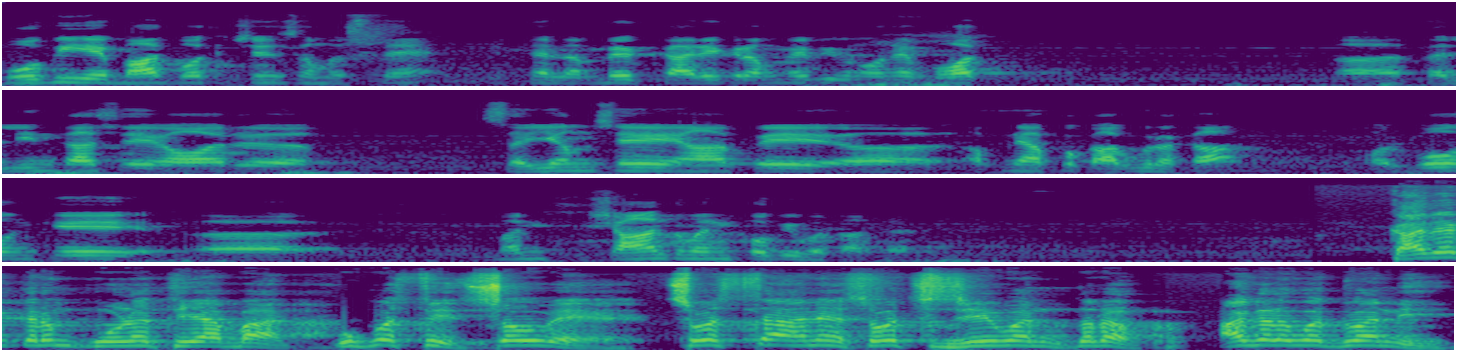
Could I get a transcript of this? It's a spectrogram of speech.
वो भी ये बात बहुत अच्छे से समझते हैं। इतने लंबे कार्यक्रम में भी उन्होंने बहुत तल्लीनता से और संयम से यहाँ पे अपने आप को काबू रखा और वो उनके मन, शांत मन को भी बताता है। કાર્યક્રમ પૂર્ણ થયા બાદ ઉપસ્થિત સૌએ સ્વચ્છતા અને સ્વચ્છ જીવન તરફ આગળ વધવાની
